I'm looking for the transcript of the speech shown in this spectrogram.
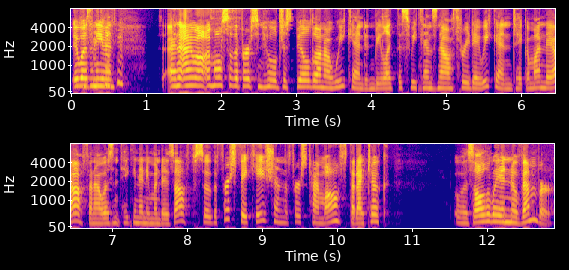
It wasn't even and I'm, I'm also the person who will just build on a weekend and be like, this weekend's now a three day weekend, take a Monday off. And I wasn't taking any Mondays off. So the first vacation, the first time off that I took was all the way in November.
